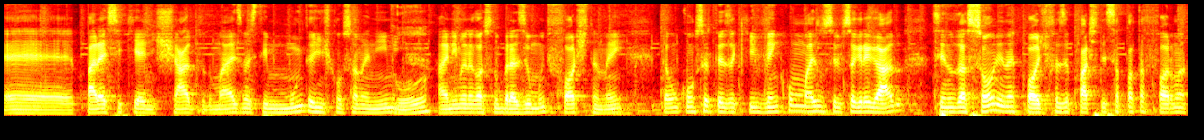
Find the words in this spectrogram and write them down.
É, parece que é nichado e tudo mais, mas tem muita gente que consome anime. Oh. Anime é um negócio no Brasil muito forte também. Então, com certeza aqui vem como mais um serviço agregado, sendo da Sony, né? Pode fazer parte dessa plataforma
